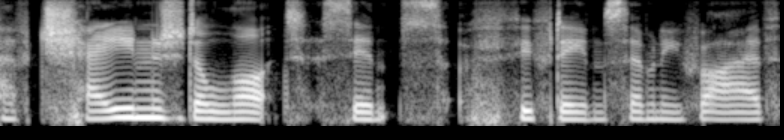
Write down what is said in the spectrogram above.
have changed a lot since 1575.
